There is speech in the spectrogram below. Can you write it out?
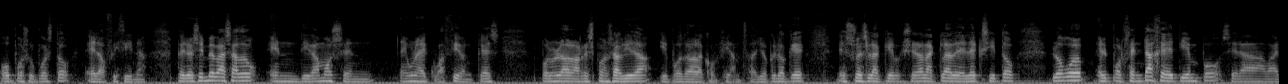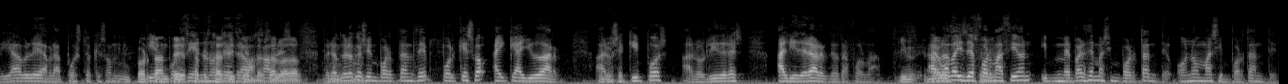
o por supuesto en la oficina. Pero siempre basado en, digamos, en, en una ecuación, que es por un lado la responsabilidad y por otro lado la confianza. Yo creo que eso es la que será la clave del éxito. Luego el porcentaje de tiempo será variable, habrá puestos que son importante 100% no teletrabajables, pero creo que es importante porque eso hay que ayudar a los equipos, a los líderes a liderar de otra forma. Hablabais de formación y me parece más importante o no más importante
